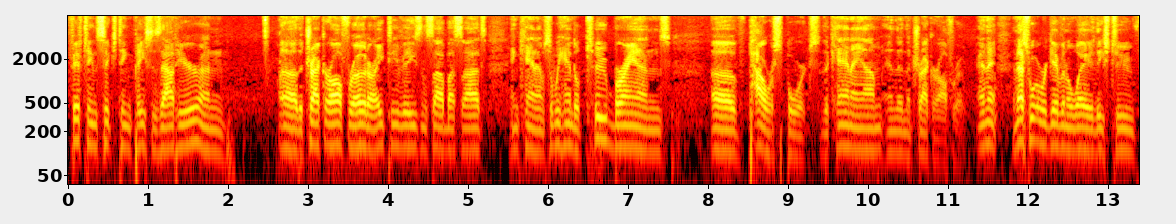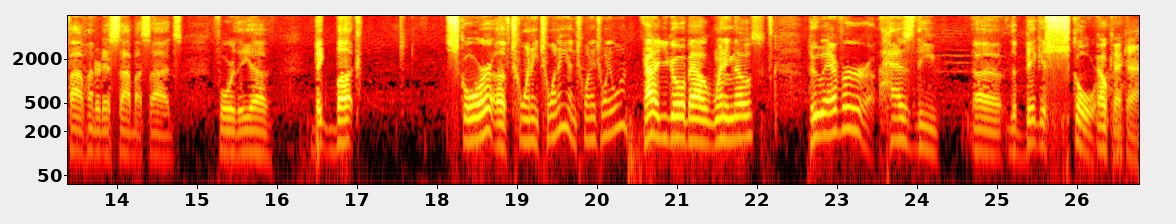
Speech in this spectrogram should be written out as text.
15, 16 pieces out here, and uh, the Tracker Off Road, our ATVs and side by sides, and Can Am. So we handle two brands of power sports: the Can Am and then the Tracker Off Road. And then and that's what we're giving away these two 500s side by sides for the uh, big buck score of 2020 and 2021 How do you go about winning those? whoever has the uh, the biggest score. Okay. okay.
